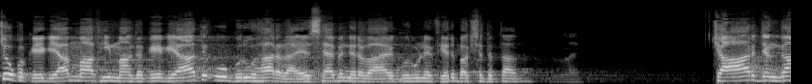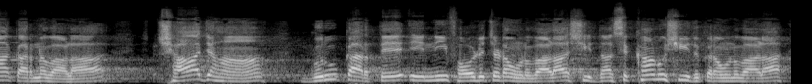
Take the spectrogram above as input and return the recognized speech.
ਝੁਕ ਕੇ ਗਿਆ, ਮਾਫੀ ਮੰਗ ਕੇ ਗਿਆ ਤੇ ਉਹ ਗੁਰੂ ਹਰ ਰਾਏ ਸਾਹਿਬ ਨਿਰਵਾਰ ਗੁਰੂ ਨੇ ਫਿਰ ਬਖਸ਼ ਦਿੱਤਾ। ਚਾਰ ਜੰਗਾਂ ਕਰਨ ਵਾਲਾ ਸ਼ਾਹਜਹਾਂ ਗੁਰੂ ਘਰ ਤੇ ਇੰਨੀ ਫੌਜ ਚੜਾਉਣ ਵਾਲਾ, ਸ਼ਹੀਦਾਂ ਸਿੱਖਾਂ ਨੂੰ ਸ਼ਹੀਦ ਕਰਾਉਣ ਵਾਲਾ,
